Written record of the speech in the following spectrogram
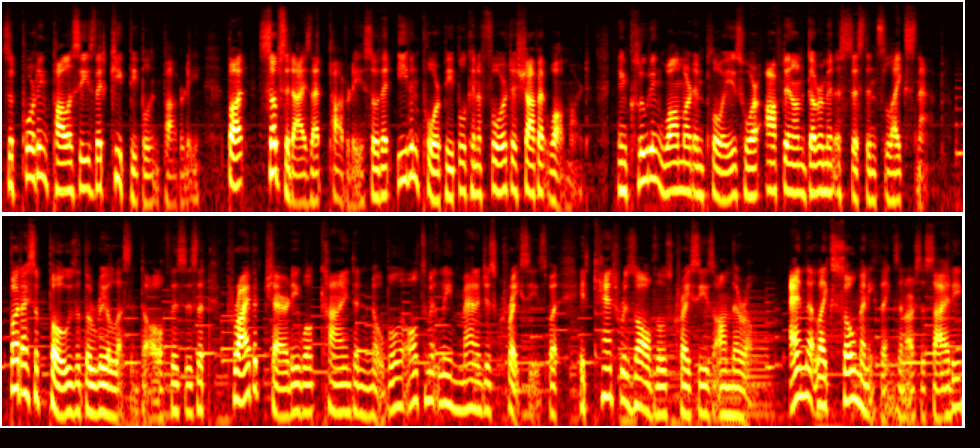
supporting policies that keep people in poverty, but subsidize that poverty so that even poor people can afford to shop at Walmart including Walmart employees who are often on government assistance like SNAP. But I suppose that the real lesson to all of this is that private charity, while kind and noble, ultimately manages crises, but it can't resolve those crises on their own. And that, like so many things in our society,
